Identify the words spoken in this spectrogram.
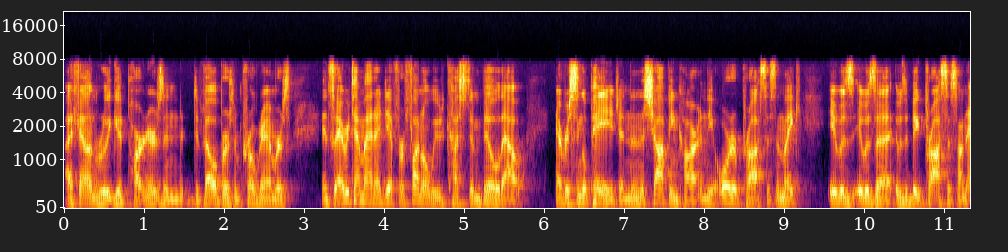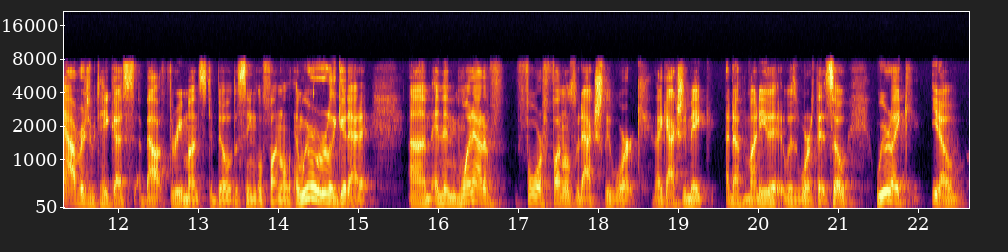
I found really good partners and developers and programmers. And so every time I had an idea for a funnel, we would custom build out every single page and then the shopping cart and the order process. And like it was it was a it was a big process. On average, it would take us about three months to build a single funnel. And we were really good at it. Um, and then one out of four funnels would actually work, like actually make enough money that it was worth it. So we were like, you know,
